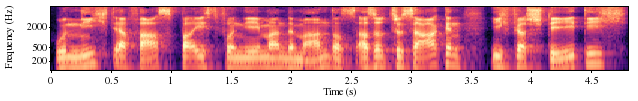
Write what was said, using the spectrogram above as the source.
und nicht erfassbar ist von jemandem anders. Also zu sagen, ich verstehe dich,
